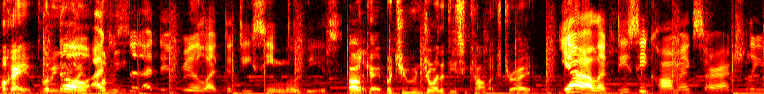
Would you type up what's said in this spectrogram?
okay, let me No, let, I let just me. said I didn't really like the DC movies. Like, Okay, but you enjoy the DC comics, right? yeah, like DC comics are actually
